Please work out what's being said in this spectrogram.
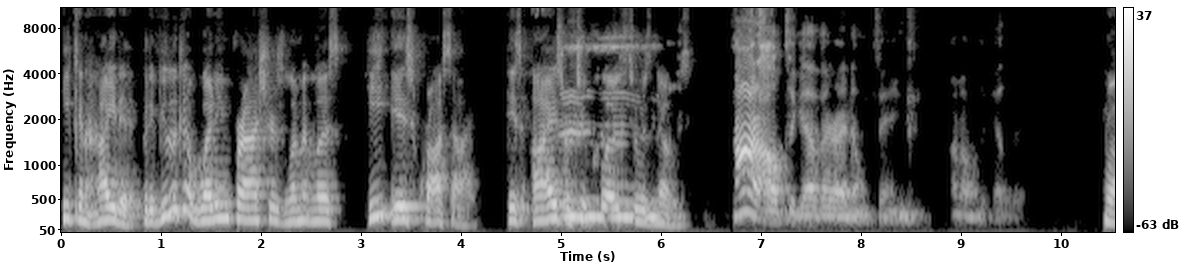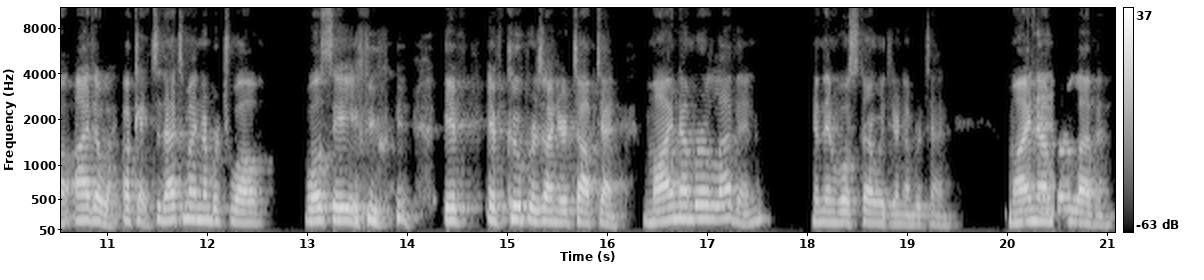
he can hide it. But if you look at Wedding Crashers, Limitless, he is cross-eyed. His eyes are too close to his mm. nose. Not altogether, I don't think. Not altogether. Well, either way. Okay, so that's my number 12. We'll see if you if if Cooper's on your top 10. My number 11, and then we'll start with your number 10. My okay. number 11.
